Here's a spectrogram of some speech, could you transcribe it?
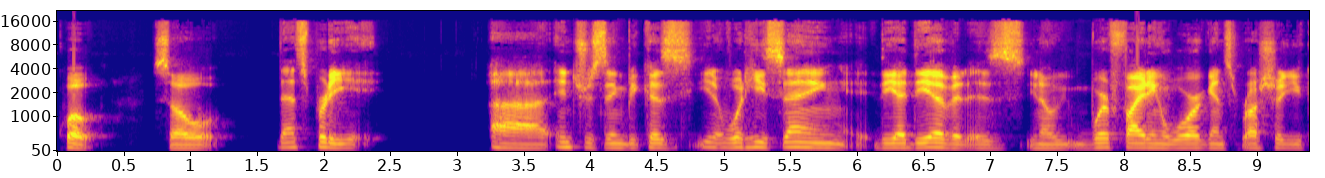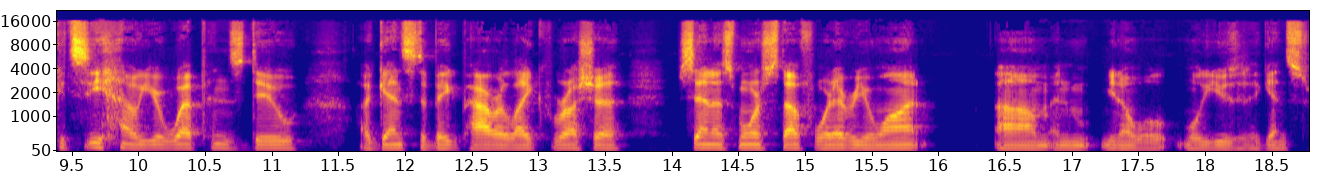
quote. So that's pretty uh, interesting because you know what he's saying. The idea of it is, you know, we're fighting a war against Russia. You could see how your weapons do against a big power like Russia. Send us more stuff, whatever you want, um, and you know we'll we'll use it against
